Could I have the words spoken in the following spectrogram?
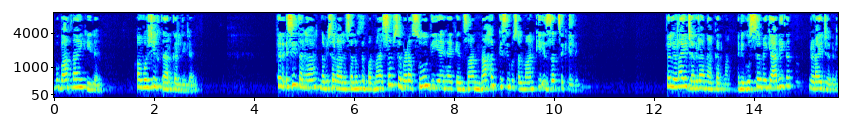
وہ بات نہ ہی کی جائے خاموشی اختیار کر لی جائے۔ پھر اسی طرح نبی صلی اللہ علیہ وسلم نے فرمایا، سب سے بڑا سود یہ ہے کہ انسان ناحق کسی مسلمان کی عزت سے کھیلے۔ پھر لڑائی جھگڑا نہ کرنا یعنی غصے میں کیا نہیں کرنا، لڑائی جھگڑا۔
